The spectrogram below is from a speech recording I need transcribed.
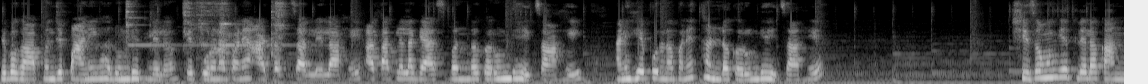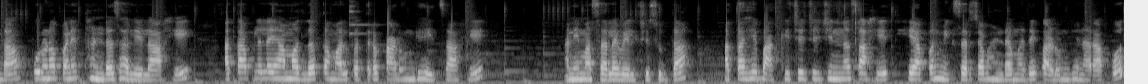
हे बघा आपण जे पाणी घालून घेतलेलं ते पूर्णपणे आटत चाललेलं आहे. आता आपल्याला गॅस बंद करून घ्यायचा आहे आणि हे पूर्णपणे थंड करून घ्यायचं आहे. शिजवून घेतलेला कांदा पूर्णपणे थंड झालेला आहे. आता आपल्याला यामधलं तमालपत्र काढून घ्यायचं आहे. आणि मसाला वेलची सुद्धा आता हे बाकीचे जे जिन्नस आहेत हे आपण मिक्सरच्या भांड्यामध्ये काढून घेणार आहोत.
